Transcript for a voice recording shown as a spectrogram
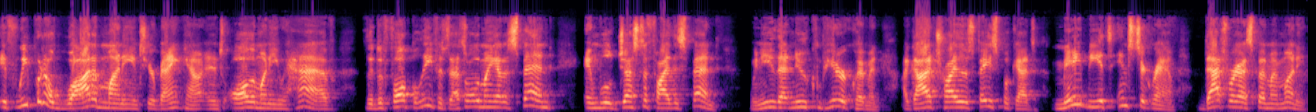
If we put a wad of money into your bank account and it's all the money you have, the default belief is that's all the money I got to spend and we'll justify the spend. We need that new computer equipment. I got to try those Facebook ads. Maybe it's Instagram. That's where I got to spend my money.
